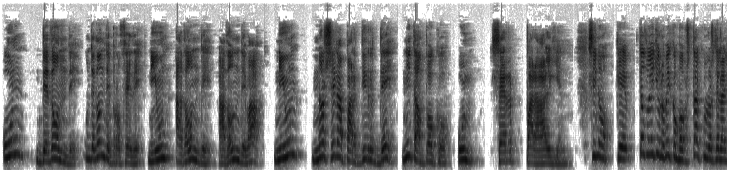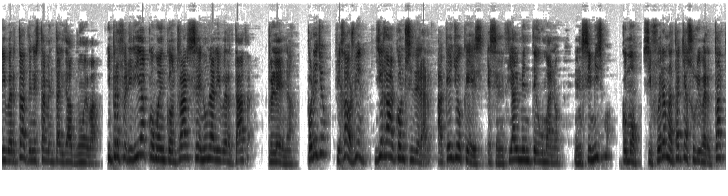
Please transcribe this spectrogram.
un de dónde, un de dónde procede, ni un a dónde, a dónde va, ni un no ser a partir de, ni tampoco un ser para alguien, sino que todo ello lo ve como obstáculos de la libertad en esta mentalidad nueva, y preferiría como encontrarse en una libertad plena. Por ello, fijaos bien, llega a considerar aquello que es esencialmente humano en sí mismo como si fuera un ataque a su libertad.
